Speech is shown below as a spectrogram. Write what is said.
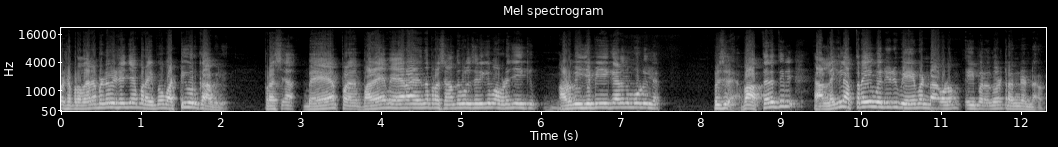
പക്ഷെ പ്രധാനപ്പെട്ട വിഷയം ഞാൻ പറയാം. ഇപ്പൊ വട്ടിയൂർക്കാവിൽ പ്രശാ മേയർ പഴയ മേയറായിരുന്ന പ്രശാന്ത് മത്സരിക്കും അവിടെ ജയിക്കും. അവിടെ ബി ജെ പി ജയിക്കാനൊന്നും മൂടില്ല. മനസ്സിലായി? അപ്പൊ അത്തരത്തിൽ അല്ലെങ്കിൽ അത്രയും വലിയൊരു വേവ് ഉണ്ടാവണം ഈ പറയുന്ന ട്രെൻഡ് ഉണ്ടാവണം.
